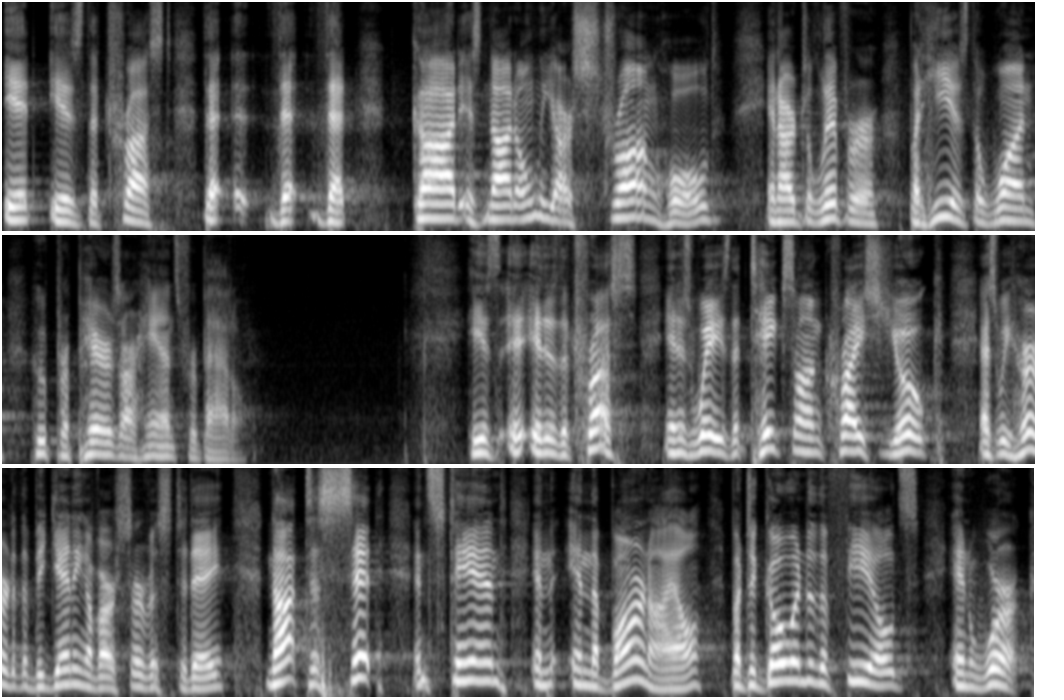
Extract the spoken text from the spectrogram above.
It is the trust that, that, that God is not only our stronghold and our deliverer, but he is the one who prepares our hands for battle. He is, it is the trust in his ways that takes on Christ's yoke, as we heard at the beginning of our service today, not to sit and stand in, in the barn aisle, but to go into the fields and work.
